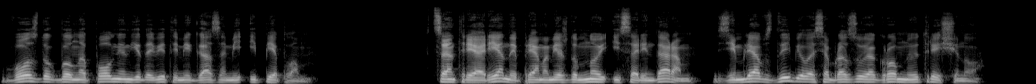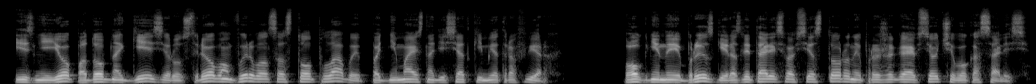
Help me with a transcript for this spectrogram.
воздух был наполнен ядовитыми газами и пеплом. В центре арены, прямо между мной и Сариндаром, земля вздыбилась, образуя огромную трещину. Из нее, подобно гейзеру, с ревом вырвался столб лавы, поднимаясь на десятки метров вверх. Огненные брызги разлетались во все стороны, прожигая все, чего касались.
